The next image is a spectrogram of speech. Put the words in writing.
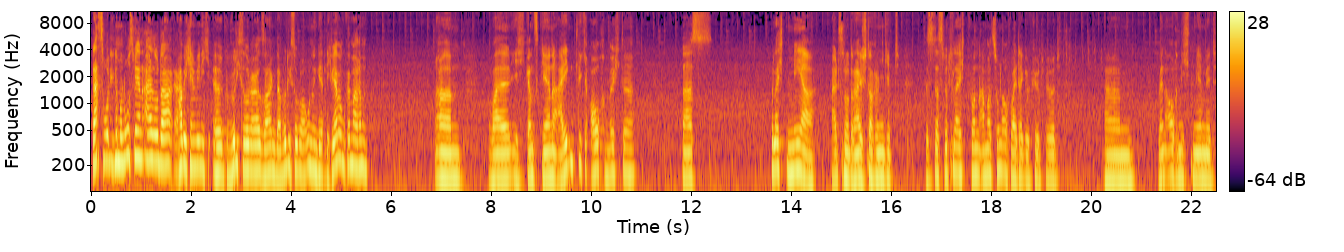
Das wollte ich nochmal loswerden. Also, da habe ich ein wenig, äh, würde ich sogar sagen, da würde ich sogar unentgeltlich Werbung für machen. Ähm, weil ich ganz gerne eigentlich auch möchte, dass vielleicht mehr als nur drei Staffeln gibt. Dass das vielleicht von Amazon auch weitergeführt wird. Ähm, wenn auch nicht mehr mit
